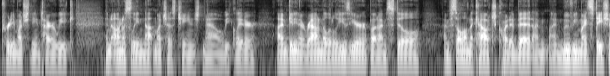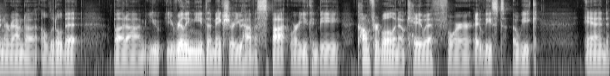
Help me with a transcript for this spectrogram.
pretty much the entire week. And honestly not much has changed now a week later. I'm getting around a little easier but i'm still i'm still on the couch quite a bit. I'm, I'm moving my station around a, a little bit but um, you you really need to make sure you have a spot where you can be comfortable and okay with for at least a week, and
